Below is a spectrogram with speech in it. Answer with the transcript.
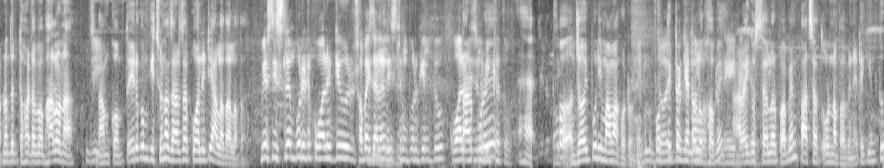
আপনাদের তো হয়তো ভালো না দাম কম। তো এরকম কিছু না যার যার কোয়ালিটি আলাদা আলাদা। বেশ ইসলামপুর একটু কোয়ালিটি সবাই জানেন ইসলামপুর কিন্তু তারপরে বিখ্যাত। হ্যাঁ জয়পুরি মামা কটন। এগুলো প্রত্যেকটা ক্যাটালগ হবে। আড়াই গজ সেলর পাবেন পাঁচ হাত ওড়না পাবেন। এটা কিন্তু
